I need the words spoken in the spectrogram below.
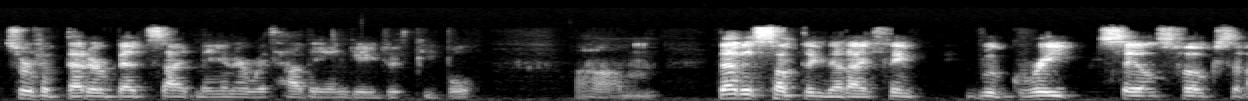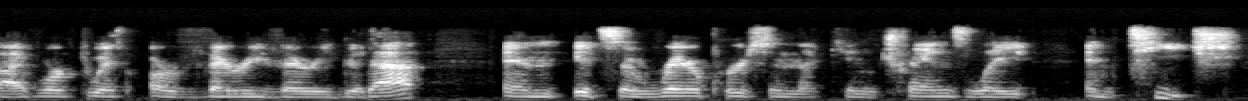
sort of a better bedside manner with how they engage with people. Um, that is something that i think the great sales folks that i've worked with are very very good at and it's a rare person that can translate and teach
